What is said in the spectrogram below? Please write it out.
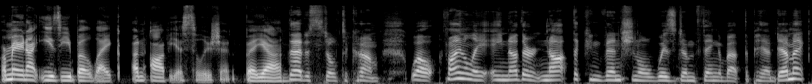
Or maybe not easy, but like an obvious solution. But yeah. That is still to come. Well, finally, another not the conventional wisdom thing about the pandemic.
